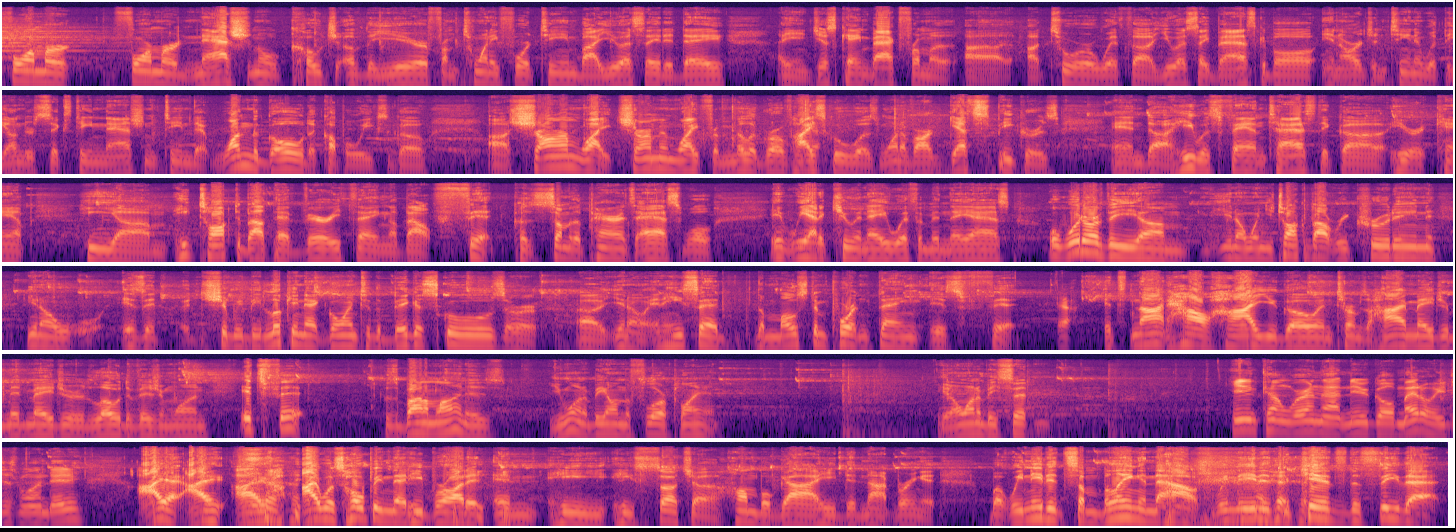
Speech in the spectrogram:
former former National Coach of the Year from 2014 by USA Today. He just came back from a, a, a tour with uh, USA Basketball in Argentina with the under 16 national team that won the gold a couple weeks ago. Uh, Sharm White, Sharman White from Miller Grove High School was one of our guest speakers, and uh, he was fantastic uh, here at camp. He um, he talked about that very thing about fit because some of the parents asked, well, if we had a Q&A with him and they asked, well, what are the, um, you know, when you talk about recruiting, you know, is it, should we be looking at going to the biggest schools or, uh, you know, and he said the most important thing is fit. Yeah. It's not how high you go in terms of high major, mid major, low division one. It's fit. Because the bottom line is you want to be on the floor playing. You don't want to be sitting. He didn't come wearing that new gold medal he just won, did he? I, I, I, I was hoping that he brought it, and he he's such a humble guy. He did not bring it, but we needed some bling in the house. We needed the kids to see that.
